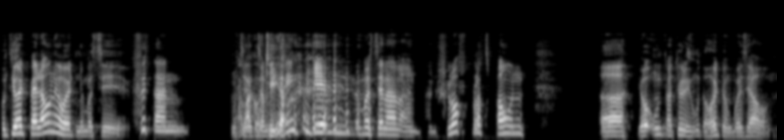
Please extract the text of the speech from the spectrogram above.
Und die halt bei Laune halten. Du musst sie füttern, du musst ihnen zum ja. Trinken geben, du musst ihnen einen, einen, einen Schlafplatz bauen. Äh, ja, und natürlich Unterhaltung, was sie auch haben.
